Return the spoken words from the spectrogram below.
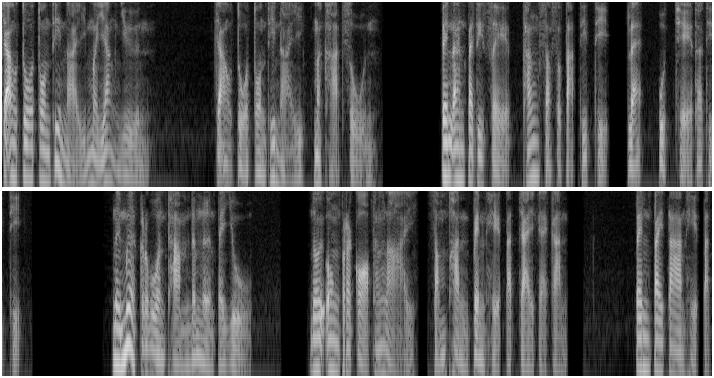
จะเอาตัวตนที่ไหนมายั่งยืน จะเอาตัวตนที่ไหนมาขาดศูนย์ เป็นอันปฏิเสธทั้งสัสตทิฏฐิและอุเฉททิฏฐิ ในเมื่อกระบวนธรรมดำเนินไปอยู่ โดยองค์ประกอบทั้งหลายสัมพันธ์เป็นเหตุปัจจัยแก่กัน เป็นไปตามเหตุปัจ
